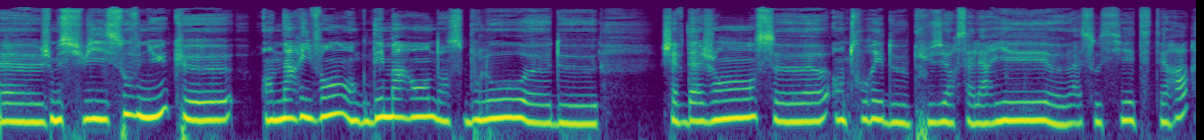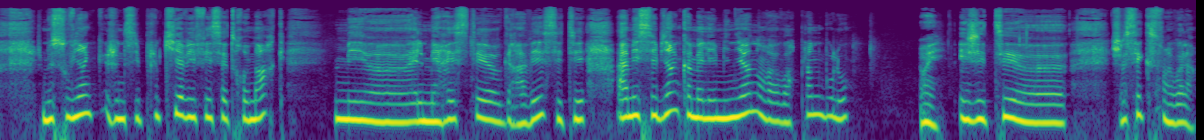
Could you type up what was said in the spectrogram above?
euh, je me suis souvenu que en arrivant, en démarrant dans ce boulot euh, de chef d'agence, entouré de plusieurs salariés, associés, etc. Je me souviens que je ne sais plus qui avait fait cette remarque, mais elle m'est restée gravée. C'était ah mais c'est bien comme elle est mignonne, on va avoir plein de boulot. Oui. Et j'étais, euh, je sais que, enfin voilà,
